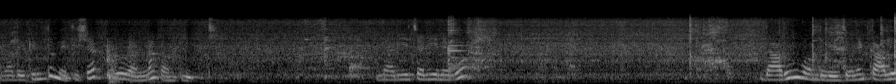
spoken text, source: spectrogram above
আমাদের কিন্তু মেথি শাক পুরো রান্না কমপ্লিট নাড়িয়ে চাড়িয়ে নেব। দারুণ গন্ধ বেরিয়েছে মানে কালো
